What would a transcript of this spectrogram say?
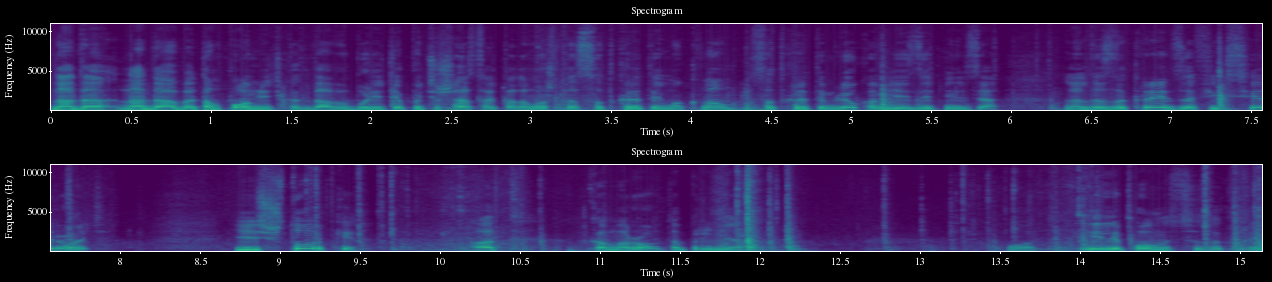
надо, надо об этом помнить, когда вы будете путешествовать, потому что с открытым окном, с открытым люком ездить нельзя. Надо закрыть, зафиксировать. Есть шторки от комаров, например. Вот. Или полностью закрыть.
